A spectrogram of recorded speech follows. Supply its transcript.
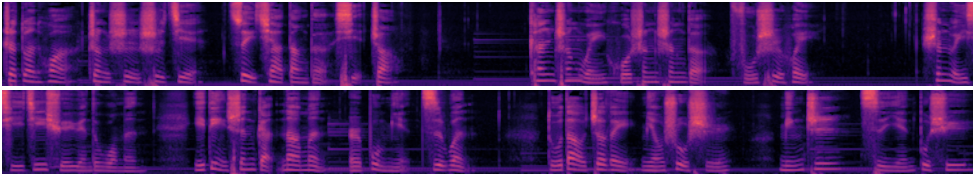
这段话正是世界最恰当的写照，堪称为活生生的浮世绘。身为奇迹学员的我们，一定深感纳闷，而不免自问：读到这类描述时，明知此言不虚，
